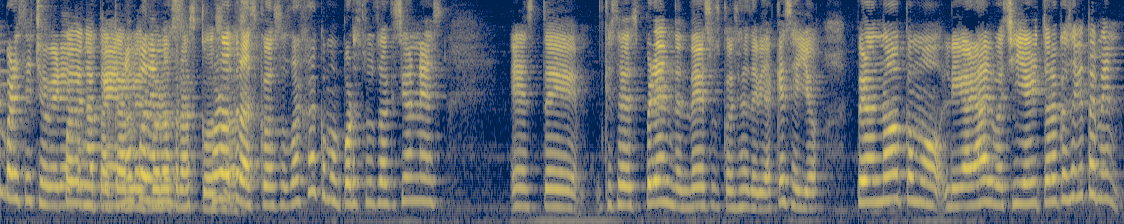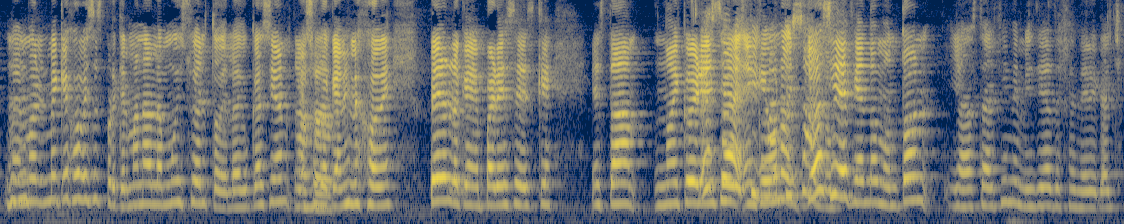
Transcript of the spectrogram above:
me parece chévere. Pueden atacarle por otras Por cosas. otras cosas, ajá, como por sus acciones este que se desprenden de sus condiciones de vida, qué sé yo. Pero no como ligar al bachiller y toda la cosa. Yo también me- Ujú. me, quejo a veces porque el man habla muy suelto de la educación. Eso es lo que a mí me jode. Pero lo que me parece es que está no hay coherencia en que uno. Yo sí defiendo un montón y hasta el fin de mis días defenderé, gacho.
